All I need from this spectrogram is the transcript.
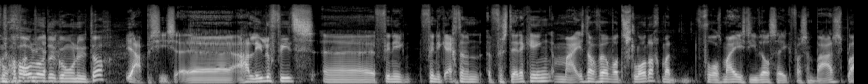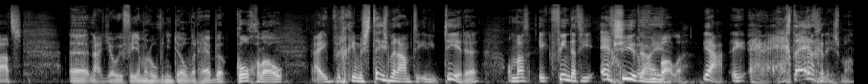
Golo er gewoon nu, toch? Ja, precies. Eh Halilovic eh, vind, ik, vind ik echt een versterking. Maar is nog wel wat slordig. Maar volgens mij is die wel zeker van zijn basisplaats. Eh nou, Joey Veerman hoeven we het niet over hebben. Congelo. Ja, ik begin me steeds meer aan te irriteren. Omdat ik vind dat hij echt goed kan je. voetballen. Ja, ik- echt ergernis, man.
